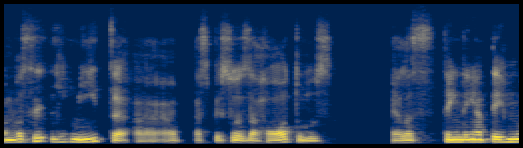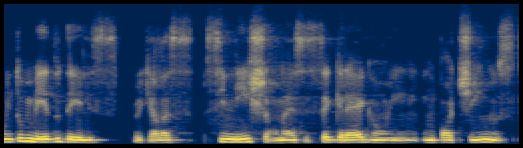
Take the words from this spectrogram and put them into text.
quando você limita a, as pessoas a rótulos, elas tendem a ter muito medo deles, porque elas se nicham, né, se segregam em, em potinhos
